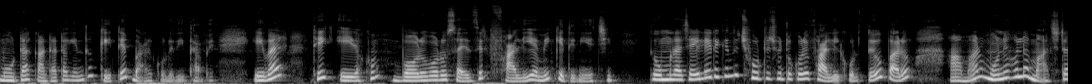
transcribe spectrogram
মোটা কাঁটাটা কিন্তু কেটে বার করে দিতে হবে। এবার ঠিক এই রকম বড় বড় সাইজের ফালি আমি কেটে নিয়েছি। তোমরা চাইলে এটা কিন্তু ছোট ছোট করে ফালি করতেও পারো। আমার মনে হলো মাছটা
